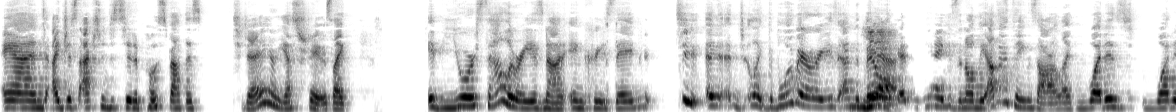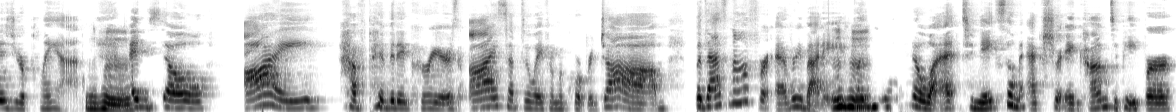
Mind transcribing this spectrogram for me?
And I just actually just did a post about this today or yesterday. It was like, if your salary is not increasing, to uh, like the blueberries and the milk yeah. and the eggs and all the other things are like what is what is your plan mm-hmm. and so I have pivoted careers. I stepped away from a corporate job, but that's not for everybody. Mm-hmm. But you know what? To make some extra income to pay for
